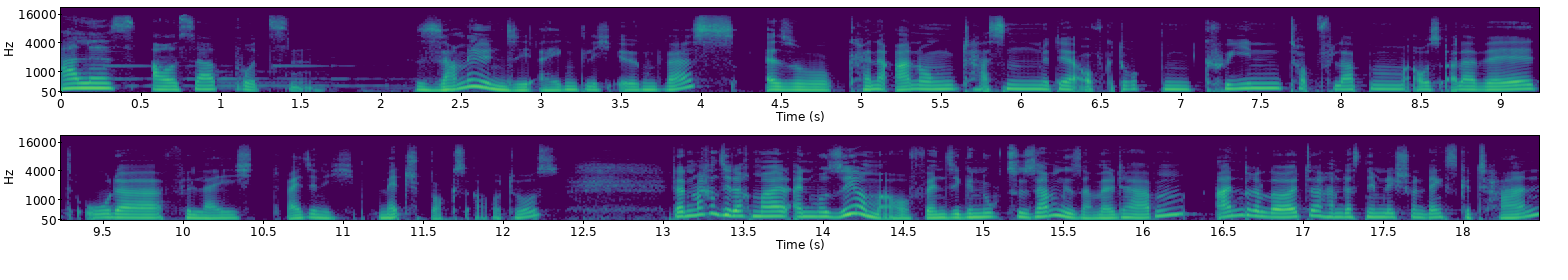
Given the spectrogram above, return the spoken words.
Alles außer Putzen. Sammeln Sie eigentlich irgendwas? Also, keine Ahnung, Tassen mit der aufgedruckten Queen, Topflappen aus aller Welt oder vielleicht, weiß ich nicht, Matchbox-Autos? Dann machen Sie doch mal ein Museum auf, wenn Sie genug zusammengesammelt haben. Andere Leute haben das nämlich schon längst getan.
